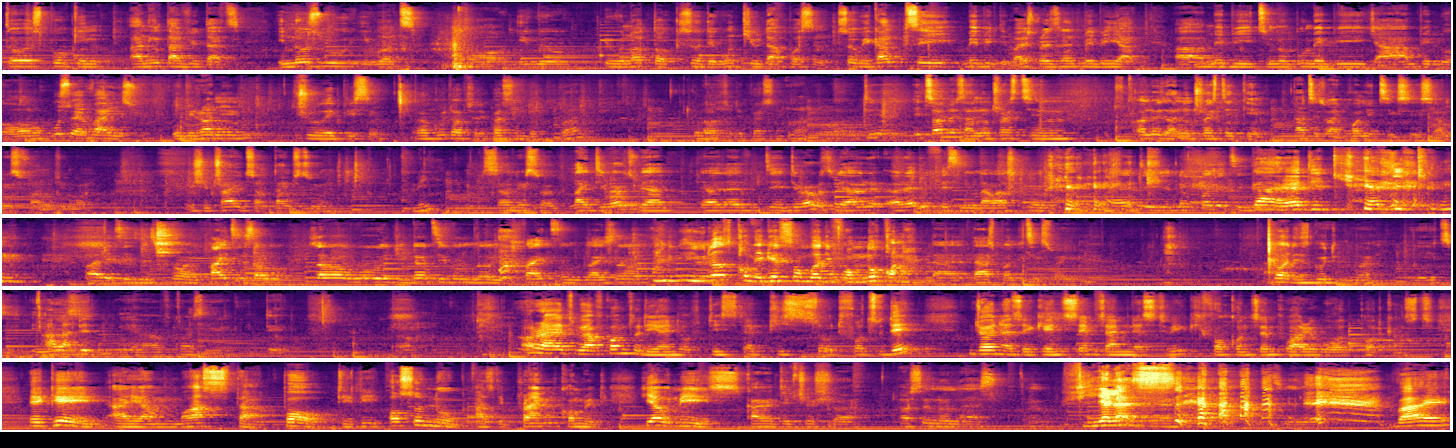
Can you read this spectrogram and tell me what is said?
to spoke in an interview that he knows who he wants or he will he will not talk so they won't kill that person so we can't say maybe the vice president maybe uh, uh, maybe tinubu maybe jaha bello or whosoever is will be running through apc. Well, good luck to the person though. Well, Good luck to the person. it's always an interesting always an interesting game that is why politics is always fun you know you should try it sometimes too me? it's always fun like the ones we are yeah, the, the, the ones we are alre- already facing in our school already you know politics Guy, headache, headache. politics is fun fighting someone someone who you don't even know you fighting like someone you just come against somebody from no corner. that that's politics for you God is good. well it, it Allah is- did. yeah of course he, All right, we have come to the end of this episode for today. Join us again same time next week for Contemporary World Podcast. Again, I am Master Paul Dili, also known as the Prime Comrade. Here with me is Kayode Joshua also known as Fearless. Bye.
